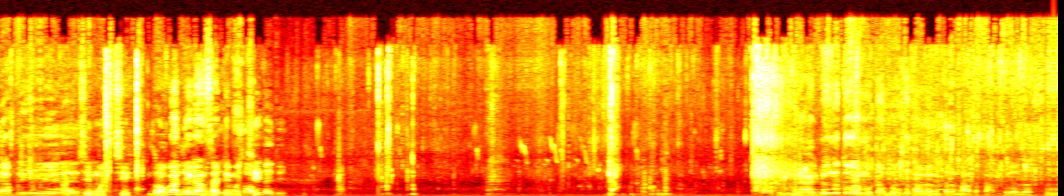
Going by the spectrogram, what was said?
ती आपली हे आहे, आजची मच्छी. दोघा तिघांसाठी मच्छी. soft आहे ती. ही थोडा मोठा मोठा. ठेवलं मित्रांनो आता टाकूया लसूण.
